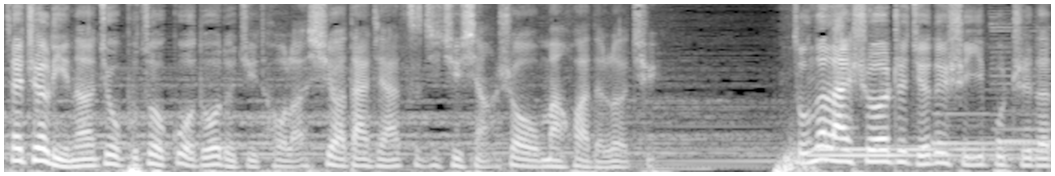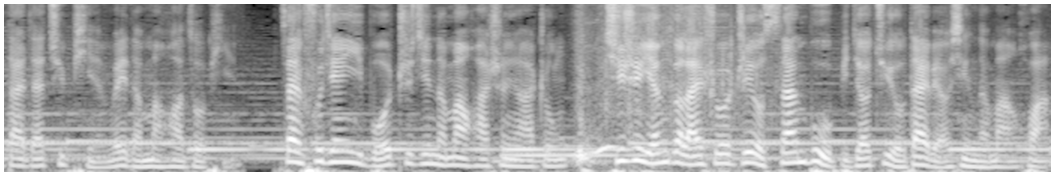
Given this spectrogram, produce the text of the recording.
在这里呢，就不做过多的剧透了，需要大家自己去享受漫画的乐趣。总的来说，这绝对是一部值得大家去品味的漫画作品。在富坚义博至今的漫画生涯中，其实严格来说，只有三部比较具有代表性的漫画。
